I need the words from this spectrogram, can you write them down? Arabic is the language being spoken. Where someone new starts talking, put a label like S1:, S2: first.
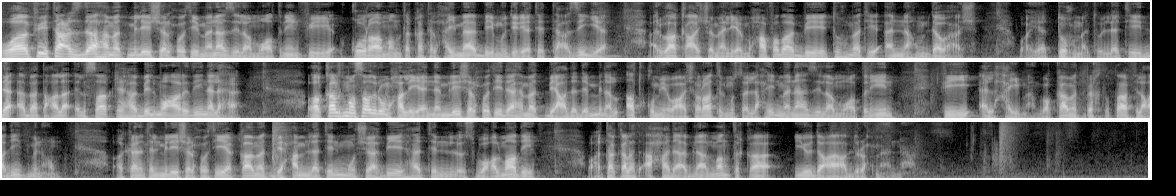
S1: وفي تعز داهمت ميليشيا الحوثي منازل مواطنين في قرى منطقة الحيماء بمديرية التعزية. الواقعة شمالية المحافظة بتهمة أنهم دواعش وهي التهمة التي دأبت على إلصاقها بالمعارضين لها. وقالت مصادر محلية أن ميليشيا الحوثي داهمت بعدد من الأطقم وعشرات المسلحين منازل مواطنين في الحيمة وقامت باختطاف العديد منهم. وكانت الميليشيا الحوثية قامت بحملة مشابهة الأسبوع الماضي. واعتقلت أحد أبناء المنطقة يدعى عبد الرحمن.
